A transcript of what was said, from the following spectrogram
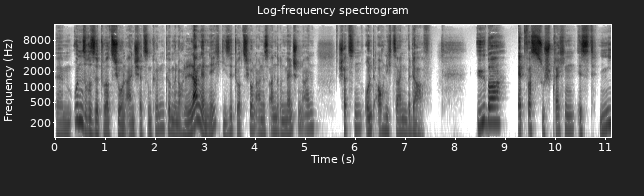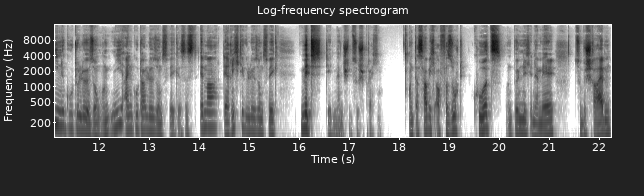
ähm, unsere Situation einschätzen können, können wir noch lange nicht die Situation eines anderen Menschen einschätzen und auch nicht seinen Bedarf. Über etwas zu sprechen ist nie eine gute Lösung und nie ein guter Lösungsweg. Es ist immer der richtige Lösungsweg, mit den Menschen zu sprechen. Und das habe ich auch versucht, kurz und bündig in der Mail zu beschreiben,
